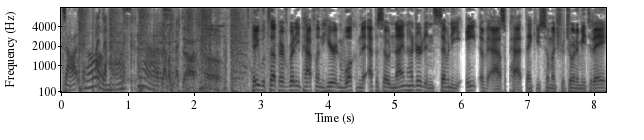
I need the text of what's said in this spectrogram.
Dot com. AskPat. Hey, what's up, everybody? Pat Flynn here, and welcome to episode 978 of Ask Pat. Thank you so much for joining me today.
